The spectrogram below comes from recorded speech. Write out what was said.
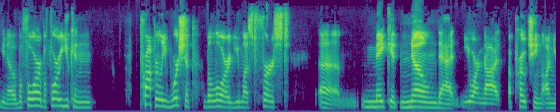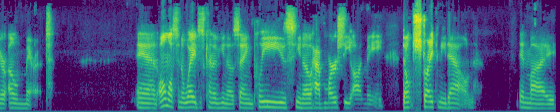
You know, before, before you can, properly worship the Lord, you must first um, make it known that you are not approaching on your own merit. And almost in a way, just kind of, you know, saying, please, you know, have mercy on me. Don't strike me down in my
